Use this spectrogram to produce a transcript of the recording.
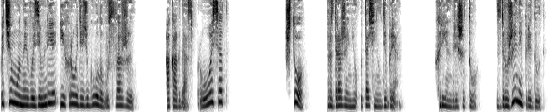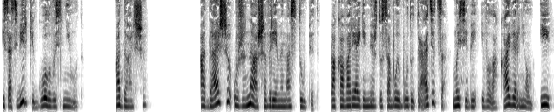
почему на его земле их родич голову сложил. А когда спросят... Что? В раздражении уточнил Дебрян. Хрен в решето. С дружиной придут и со свирки голову снимут. А дальше? А дальше уже наше время наступит. Пока варяги между собой будут тратиться, мы себе и волока вернем, и...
